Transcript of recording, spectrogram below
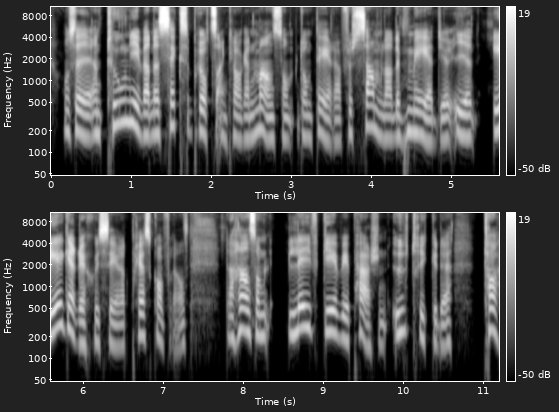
Hon säger en tongivande sexbrottsanklagad man som dompterar församlade medier i en egenregisserad presskonferens där han som Leif GW Persson uttrycker det tar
